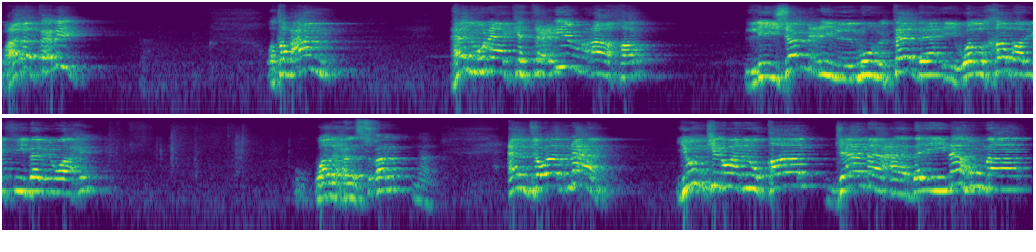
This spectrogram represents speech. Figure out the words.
وهذا التعليل. وطبعا هل هناك تعليل آخر لجمع المبتدأ والخبر في باب واحد؟ واضح هذا السؤال؟ نعم. الجواب نعم. يمكن أن يقال جمع بينهما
